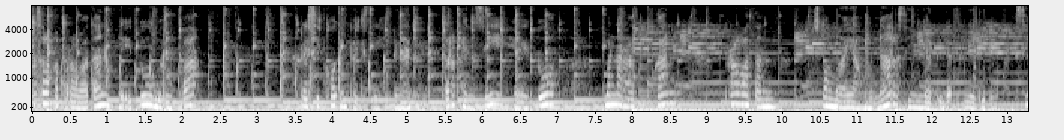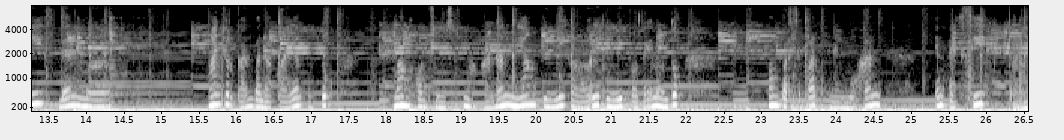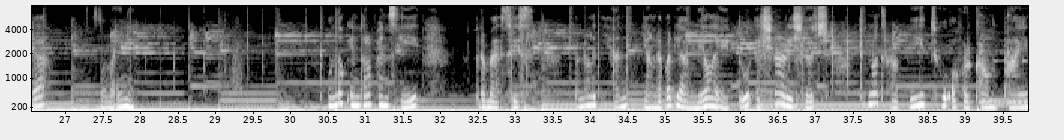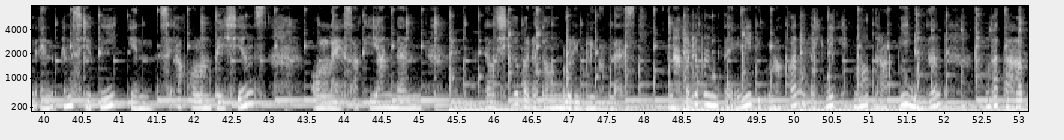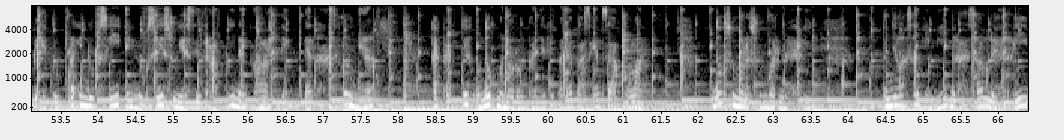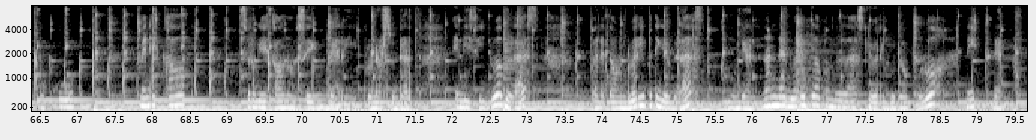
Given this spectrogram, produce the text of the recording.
masalah keperawatan yaitu berupa resiko infeksi dengan intervensi yaitu menerapkan perawatan stoma yang benar sehingga tidak terjadi infeksi dan menghancurkan pada klien untuk mengkonsumsi makanan yang tinggi kalori, tinggi protein untuk mempercepat penyembuhan infeksi pada stoma ini. Untuk intervensi, berbasis penelitian yang dapat diambil yaitu action research hypnotherapy to overcome pain and anxiety in CA colon patients oleh Sakian dan Elsie pada tahun 2015. Nah, pada penelitian ini digunakan teknik hipnoterapi dengan empat tahap yaitu preinduksi, induksi, sugesti terapi, dan alerting. Dan hasilnya efektif untuk menurunkan nyeri pada pasien CA colon. Untuk sumber-sumber dari penjelasan ini berasal dari buku Medical Surgical Nursing dari Brunner Sudart edisi 12 pada tahun 2013, kemudian Nanda 2018, 2020, Nick dan Nook.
